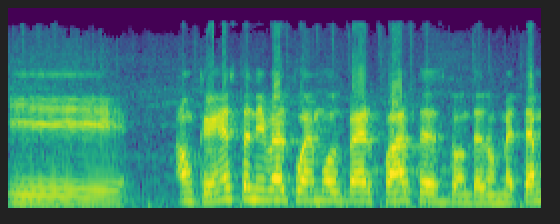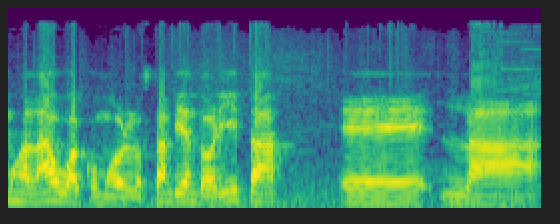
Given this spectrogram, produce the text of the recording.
Y aunque en este nivel podemos ver partes donde nos metemos al agua, como lo están viendo ahorita, eh, la,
